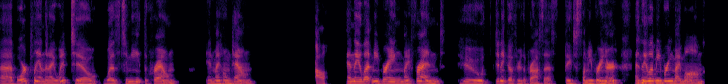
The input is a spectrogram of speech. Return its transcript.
uh, board plan that I went to was to meet the Crown in my hometown. Oh, and they let me bring my friend who didn't go through the process. They just let me bring her and they let me bring my mom.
